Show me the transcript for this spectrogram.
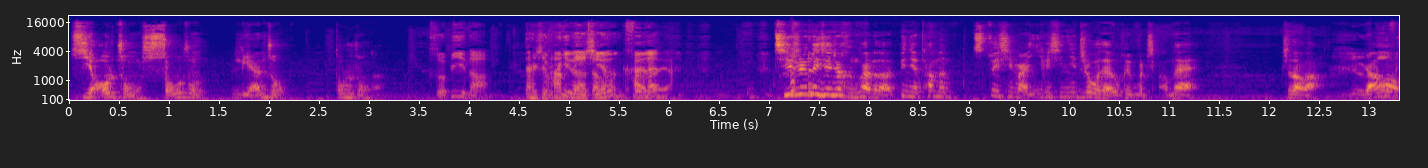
脚肿、手肿、脸肿，都是肿的。何必呢？但是他们内心很快乐呀。其实内心是很快乐的，并且他们最起码一个星期之后才会恢复常态，知道吧？然后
